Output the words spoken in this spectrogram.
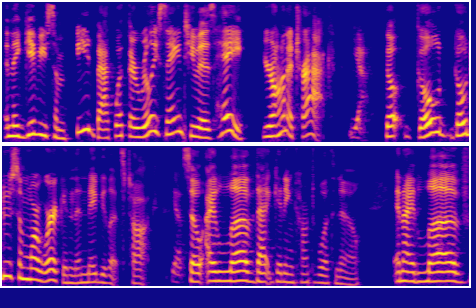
and they give you some feedback, what they're really saying to you is, hey, you're on a track. Yeah. Go go go do some more work and then maybe let's talk. Yeah. So I love that getting comfortable with no. And I love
